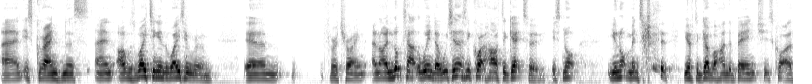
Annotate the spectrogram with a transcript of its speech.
and its grandness. And I was waiting in the waiting room um, for a train, and I looked out the window, which is actually quite hard to get to. It's not, you're not meant to, you have to go behind the bench. It's quite an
